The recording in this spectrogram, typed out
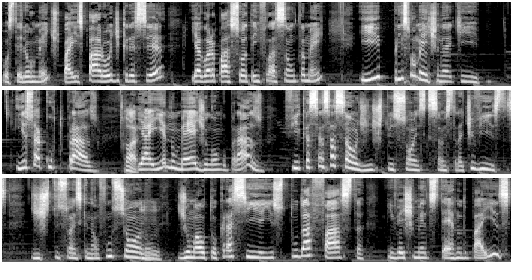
posteriormente, o país parou de crescer e agora passou a ter inflação também. E principalmente, né, que isso é a curto prazo. Claro. E aí, no médio e longo prazo, fica a sensação de instituições que são extrativistas, de instituições que não funcionam, uhum. de uma autocracia, e isso tudo afasta investimento externo do país,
